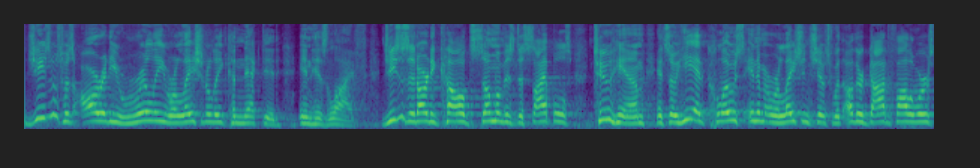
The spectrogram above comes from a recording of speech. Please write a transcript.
Jesus was already really relationally connected in his life. Jesus had already called some of his disciples to him, and so he had close, intimate relationships with other God followers,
